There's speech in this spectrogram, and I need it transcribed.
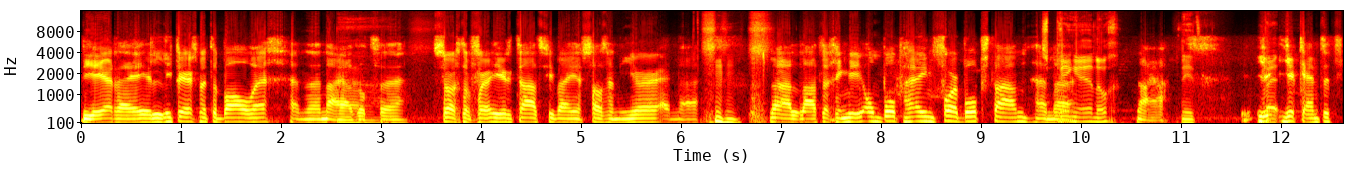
Die heer liep eerst met de bal weg en nou ja, ja. dat zorgde voor irritatie bij een Sazanier. En uh, nou, later ging hij om Bob heen voor Bob staan. En, Springen uh, nog? Nou ja, niet. Je, je kent het.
